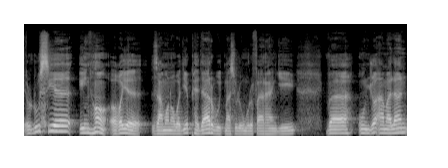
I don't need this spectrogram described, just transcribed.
روسیه اینها آقای زمان آبادی پدر بود مسئول امور فرهنگی و اونجا عملا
